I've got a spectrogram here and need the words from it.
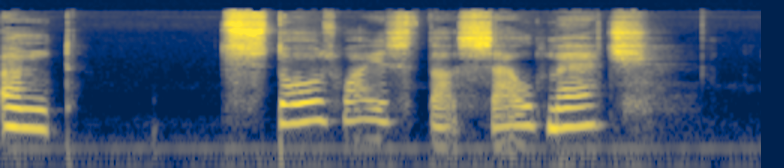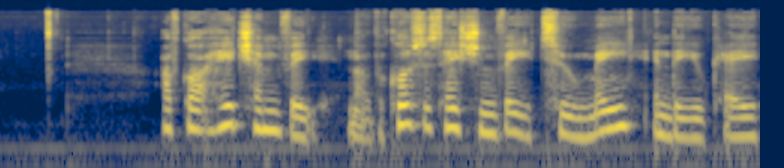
and stores wise that sell merch, I've got HMV. Now, the closest HMV to me in the UK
